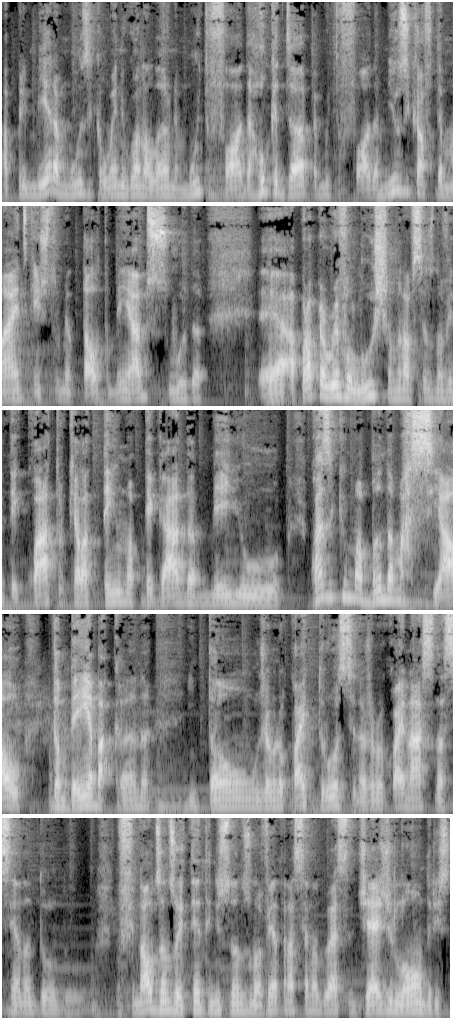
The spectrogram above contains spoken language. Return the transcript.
A primeira música, When You Gonna Learn, é muito foda. Hooked Up é muito foda. Music of the Mind, que é instrumental, também é absurda. É, a própria Revolution, 1994, que ela tem uma pegada meio. Quase que uma banda marcial, também é bacana. Então, o Jamiroquai trouxe, né? O Jamiroquai nasce na cena do, do, final dos anos 80, início dos anos 90, na cena do West Jazz de Londres.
